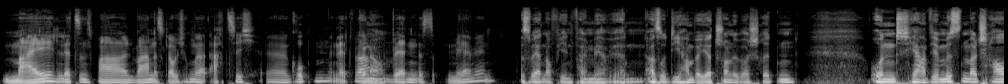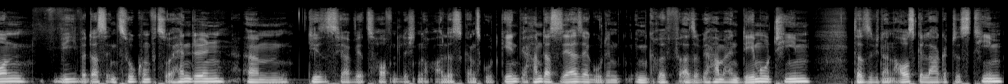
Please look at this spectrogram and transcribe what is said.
Mai. Letztens Mal waren es, glaube ich, 180 äh, Gruppen in etwa. Genau. Werden es mehr werden? Es werden auf jeden Fall mehr werden. Also die haben wir jetzt schon überschritten. Und ja, wir müssen mal schauen, wie wir das in Zukunft so handeln. Ähm, dieses Jahr wird es hoffentlich noch alles ganz gut gehen. Wir haben das sehr, sehr gut im, im Griff. Also wir haben ein Demo-Team, das ist wieder ein ausgelagertes Team,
